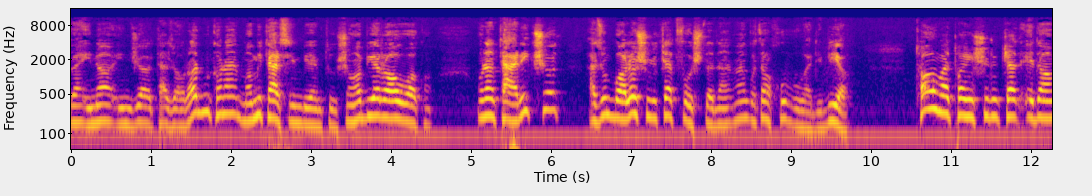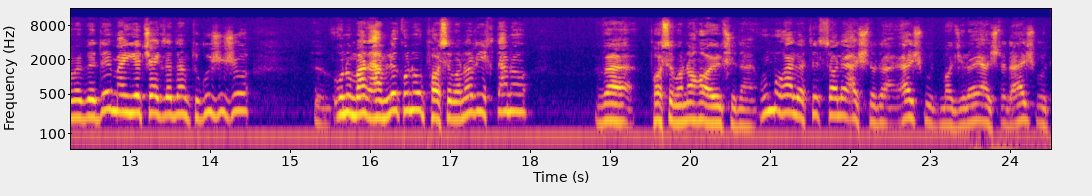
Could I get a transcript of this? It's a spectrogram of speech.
و اینا اینجا تظاهرات می‌کنن ما میترسیم بیایم تو. شما بیا راه واکن اونم تحریک شد. از اون بالا شروع کرد فش دادن. من گفتم خوب اومدی بیا. تا اومد پایین شروع کرد ادامه بده من یه چک زدم تو گوشیشو اون اومد حمله کنه و پاسبانا ریختن و و پاسبانا حائل شدن. اون موقع البته سال 88 بود ماجرای 88 بود.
